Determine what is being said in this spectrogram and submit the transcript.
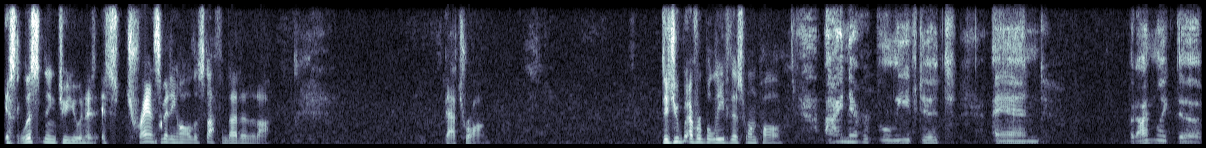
is listening to you and it's, transmitting all the stuff and da da da da. That's wrong. Did you ever believe this one paul? I never believed it and but I'm like the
